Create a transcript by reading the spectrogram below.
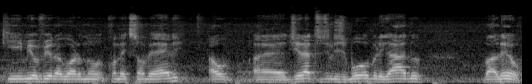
que me ouviram agora no Conexão BL, ao, é, direto de Lisboa, obrigado, valeu!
